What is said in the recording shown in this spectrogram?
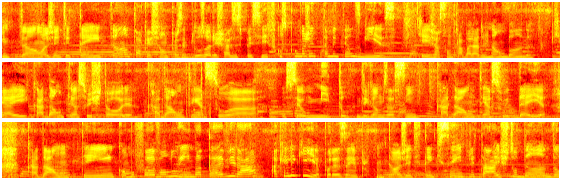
Então a gente tem tanto a questão, por exemplo, dos orixás específicos, como a gente também tem os guias, que já são trabalhados na Umbanda, que aí cada um tem a sua história, cada um tem a sua o seu mito, digamos assim, cada um tem a sua ideia, cada um tem como foi evoluindo até virar aquele guia, por exemplo. Então a gente tem que sempre estar tá estudando,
